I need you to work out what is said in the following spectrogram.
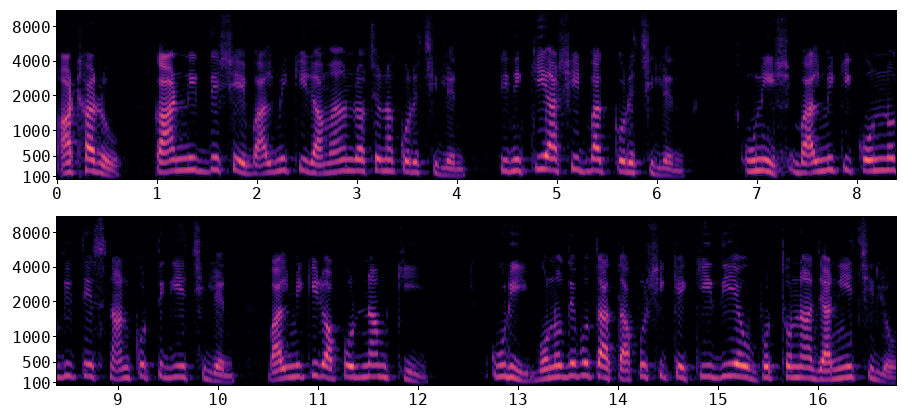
আঠারো। কার নির্দেশে বাল্মীকি রামায়ণ রচনা করেছিলেন? তিনি কি আশীর্বাদ করেছিলেন? উনিশ। বাল্মীকি কোন নদীতে স্নান করতে গিয়েছিলেন? বাল্মীকির অপর নাম কি? কুড়ি। বনদেবতা তাপসীকে কি দিয়ে অভ্যর্থনা জানিয়েছিল?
